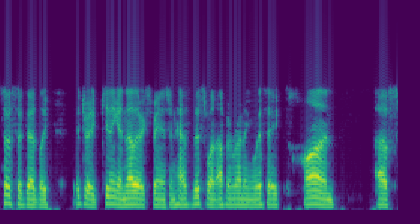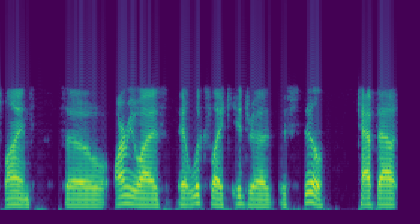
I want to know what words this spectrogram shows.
So, so deadly. Idra getting another expansion has this one up and running with a ton of spines. So army-wise, it looks like Idra is still capped out,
